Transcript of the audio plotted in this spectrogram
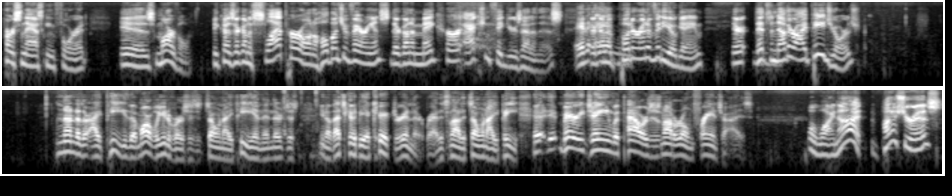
person asking for it. Is Marvel because they're going to slap her on a whole bunch of variants. They're going to make her action figures out of this. And They're going to put her in a video game. There, that's another IP, George. none of their IP. The Marvel Universe is its own IP, and then they're just, you know, that's going to be a character in there, Brad. It's not its own IP. Uh, uh, Mary Jane with powers is not her own franchise. Well, why not? Punisher is.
